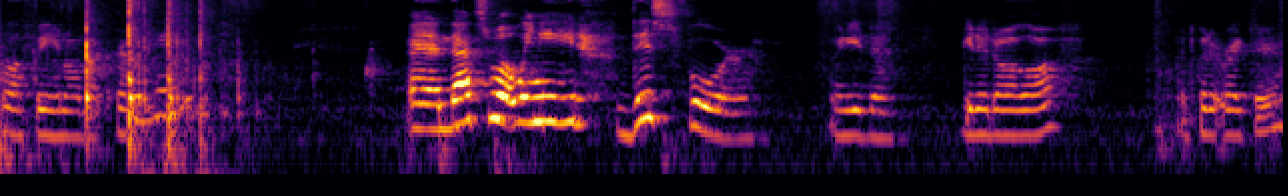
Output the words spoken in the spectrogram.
fluffy and all that crap. And that's what we need this for. We need to get it all off and put it right there,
